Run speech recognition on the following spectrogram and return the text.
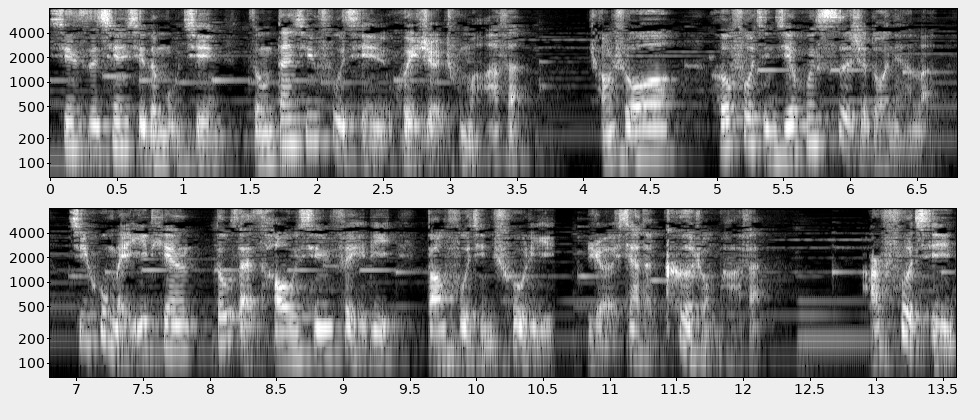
心思纤细的母亲总担心父亲会惹出麻烦，常说和父亲结婚四十多年了，几乎每一天都在操心费力帮父亲处理惹下的各种麻烦，而父亲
